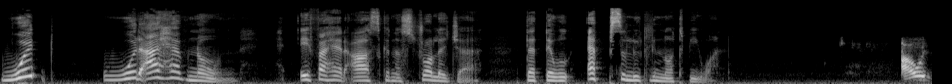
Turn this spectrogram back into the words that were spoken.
Would would I have known if I had asked an astrologer that there will absolutely not be one? I would,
